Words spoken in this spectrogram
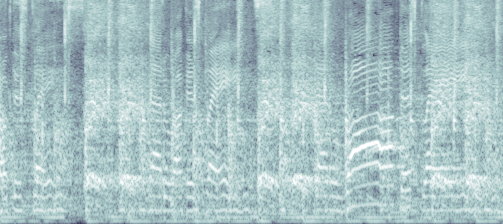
Rock this place. That'll rock this place. That'll rock this place.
